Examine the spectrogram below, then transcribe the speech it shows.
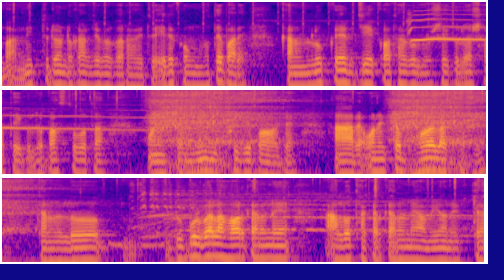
বা মৃত্যুদণ্ড কার্যকর করা হয়তো এরকম হতে পারে। কারণ লোকের যে কথাগুলো, সেগুলোর সাথে এগুলো বাস্তবতা অনেকটা মিল খুঁজে পাওয়া যায়। আর অনেকটা ভয় লাগতেছে। কারণ হলো, দুপুরবেলা হওয়ার কারণে, আলো থাকার কারণে আমি অনেকটা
